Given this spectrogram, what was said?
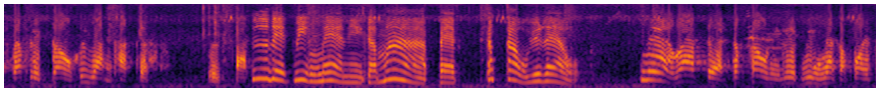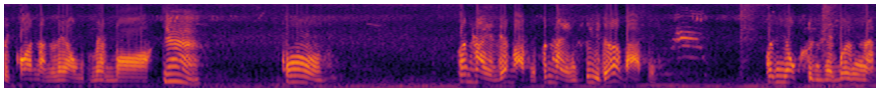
ดกับเลขเก้าคือย่ำคักจ้ะ เปิดปัดคือเด็กวิ่งแม่นี่ก็มาแปดกับเก่าอยู่แล้ว แม่ว่าแปดกับเก้านี่เลขวิ่งแม่ก็ปล่อยไปก้อนนั้นแล้ว แม่นบอจ้าอืมเพิ่นให้เด้อบาทเนี่ยเพิ่นให้อย่างซี่เด้อบาทเนี่ยเพิ่นยกขึ้นให้เบิ่งน่ะ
